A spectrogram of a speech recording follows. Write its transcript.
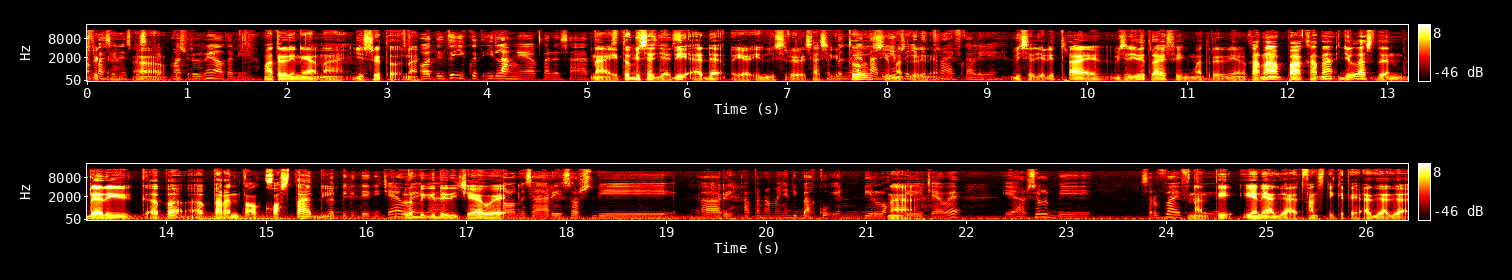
spesifik. ini eh, spesifik pas- matrilineal tadinya. matrilineal. Nah, justru itu. Nah, Oh itu ikut hilang ya pada saat. nah itu bisa jadi ada ya industrialisasi itu Sebenarnya si tadinya bisa jadi matrilineal. thrive kali ya. bisa jadi thrive, bisa jadi thriving matrilineal. Karena apa? Karena jelas dan dari apa eh, parental cost tadi Lebih gede di cewek. lebih gede kan? di cewek. Kalau misalnya resource di ri- apa namanya dibakuin di lock Nah. di cewek, ya harusnya lebih survive. Nanti ya ini agak advance dikit ya, agak-agak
